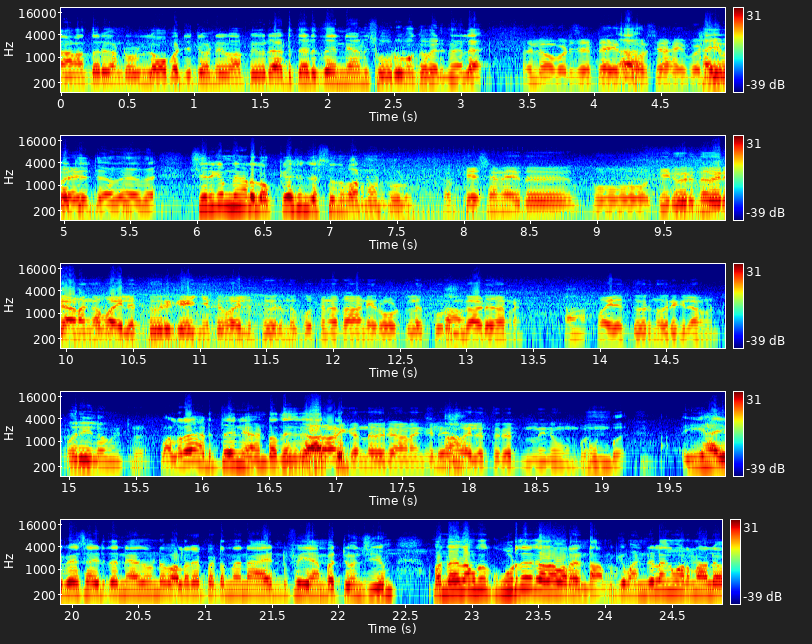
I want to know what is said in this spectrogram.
കാണാത്തവർ കണ്ടോളൂ. ലോ ബഡ്ജറ്റ് വണ്ടികൾ. അപ്പോൾ ഇവർ അടുത്തടുത്ത് തന്നെയാണ് ഷോറൂം ഒക്കെ വരുന്നത് അല്ലേ? ലോ ബഡ്ജറ്റ് ഹൈ ബഡ്ജറ്റ് അതെ അതെ. ശരിക്കും നിങ്ങളുടെ ലൊക്കേഷൻ ജസ്റ്റ് ഒന്ന് പറഞ്ഞു കൊടുത്തോളൂ. ലൊക്കേഷൻ ഇത് തിരൂരിൽ നിന്ന് വരികയാണെങ്കിൽ വൈലത്തൂർ കഴിഞ്ഞിട്ട് വൈലത്തൂരിൽ നിന്ന് പുത്തനത്താണി റോഡിൽ കുറുങ്കാട് പറഞ്ഞു. വൈലത്തൂരിൽ നിന്ന് ഒരു കിലോമീറ്റർ. ഒരു കിലോമീറ്റർ. വളരെ അടുത്ത് തന്നെയാണ് കേട്ടോ. നിങ്ങൾക്ക് പുത്തനത്താണിക്ക് വരികയാണെങ്കിൽ വൈലത്തൂർ എത്തുന്നതിന് മുമ്പ്. മുമ്പ്. ഈ ഹൈവേ സൈഡിൽ തന്നെ ആയതുകൊണ്ട് വളരെ പെട്ടെന്ന് തന്നെ ഐഡന്റിഫൈ ചെയ്യാൻ പറ്റുകയും ചെയ്യും. അപ്പോൾ എന്തായാലും നമുക്ക് കൂടുതൽ കഥ പറയണ്ട. നമുക്ക് വണ്ടികൾ അങ്ങ് പറഞ്ഞാലോ?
